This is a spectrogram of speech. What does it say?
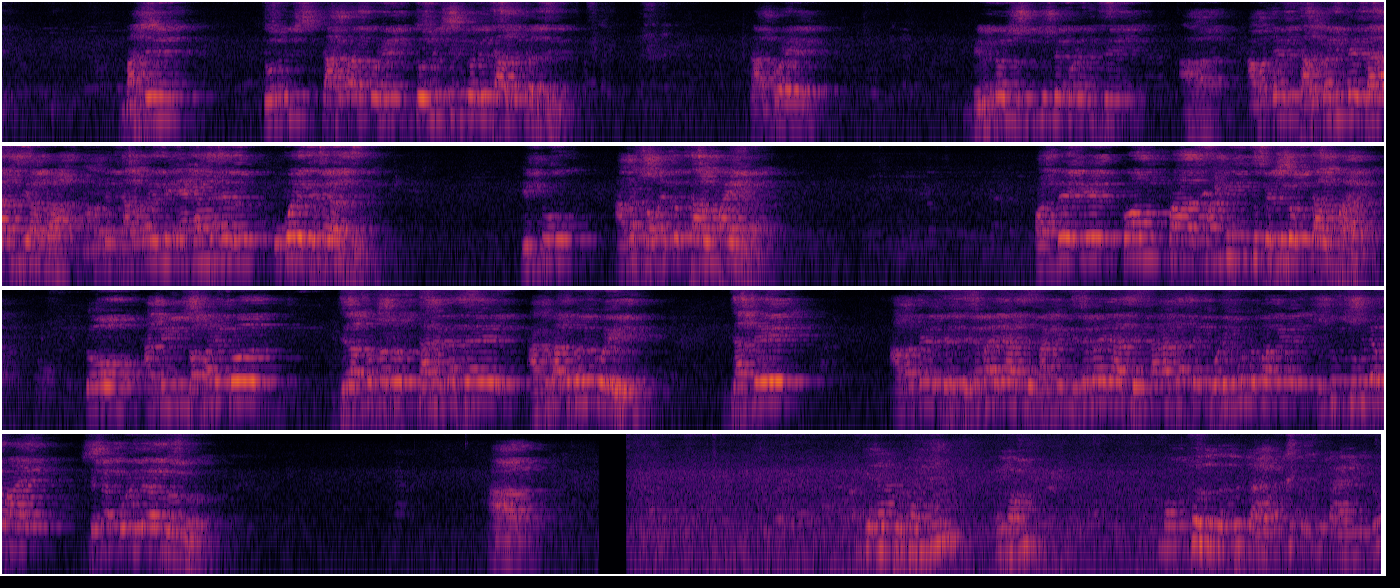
মাসে চল্লিশ টাকা করে চল্লিশ কেজি করে চাল দিতেছে তারপরে বিভিন্ন সুযোগ সুবিধা করে দিচ্ছে আর আমাদের জালবাড়িতে যারা আছি আমরা, আমাদের জালবাড়িতে এক হাজারের উপরে জেলে আছে। কিন্তু আমরা সবাই তো চাল পাই না। অর্ধেকের কম বা সামথিং কিছু বেশি লোক চাল পায়। তো আমি সম্মানিত জেলা প্রশাসক স্যারের কাছে আকুল আবেদন করি, যাতে আমাদের যে জেলে বাইরে আছে, বাকি জেলে বাইরে আছে, তারা যাতে পরিপূর্ণভাবে সুযোগ সুবিধা পায়, সেটা করে দেওয়ার জন্য। আর জেলা প্রশাসন এবং মৎস্য অধিদপ্তর জায়গাটি কর্তৃক আয়োজিত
